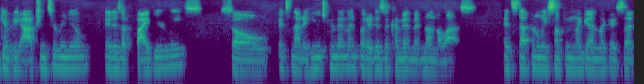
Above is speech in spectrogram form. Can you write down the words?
give the option to renew. It is a five-year lease, so it's not a huge commitment, but it is a commitment nonetheless. It's definitely something again like i said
